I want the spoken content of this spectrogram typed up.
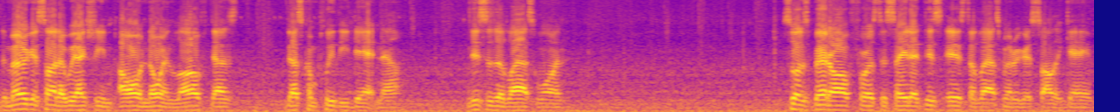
The Metal Gear Solid that we actually all know and love, that's that's completely dead now. This is the last one. So it's better off for us to say that this is the last Metal Gear Solid game.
